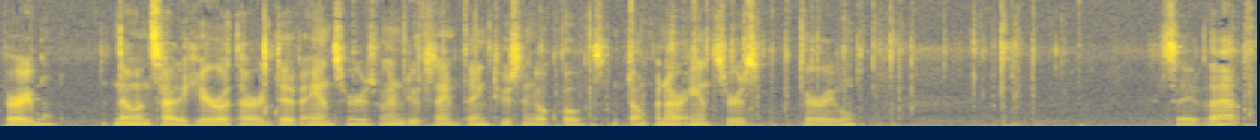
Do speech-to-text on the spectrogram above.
variable. Now inside of here with our div answers, we're going to do the same thing, two single quotes, dump in our answers variable. Save that.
